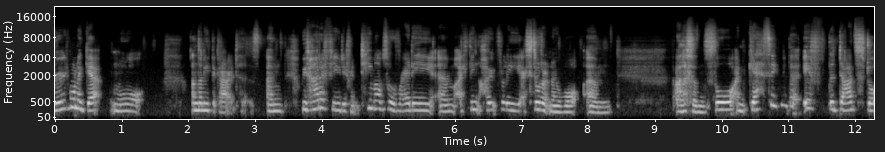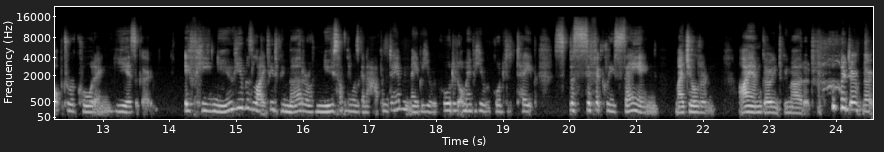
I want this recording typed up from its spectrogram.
really want to get more underneath the characters. Um, we've had a few different team ups already. Um, I think hopefully, I still don't know what um, Allison saw. I'm guessing that if the dad stopped recording years ago, if he knew he was likely to be murdered or knew something was going to happen to him, maybe he recorded, or maybe he recorded a tape specifically saying, my children, I am going to be murdered. I don't know.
